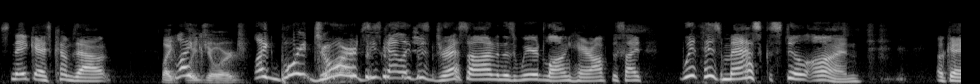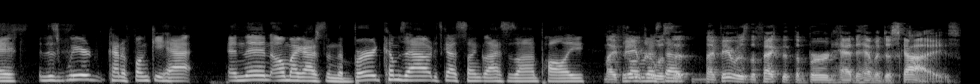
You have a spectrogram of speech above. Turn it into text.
Snake Eyes comes out Like, Like- Boy George. like Boy George. He's got like this dress on and this weird long hair off the side with his mask still on. Okay, and this weird kind of funky hat. And then oh my gosh, then the bird comes out. He's got sunglasses on. Polly. My favorite was the, my favorite was the fact that the bird had to have a disguise.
